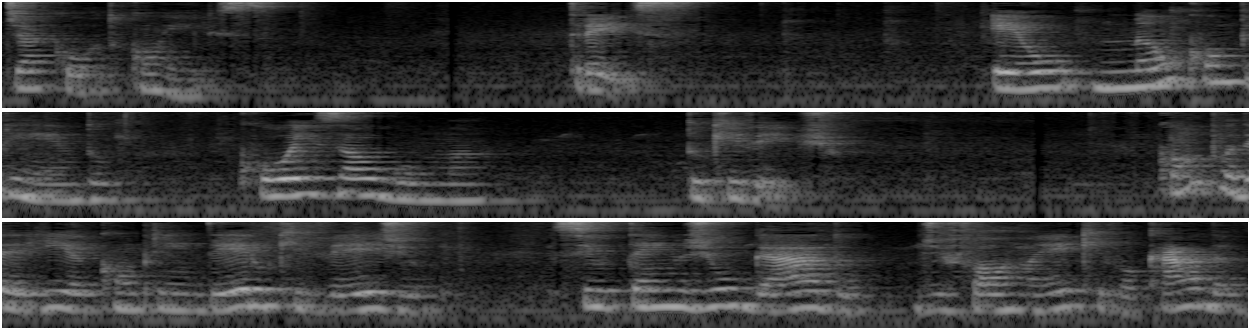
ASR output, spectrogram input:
de acordo com eles. 3. Eu não compreendo coisa alguma do que vejo. Como poderia compreender o que vejo se o tenho julgado de forma equivocada?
